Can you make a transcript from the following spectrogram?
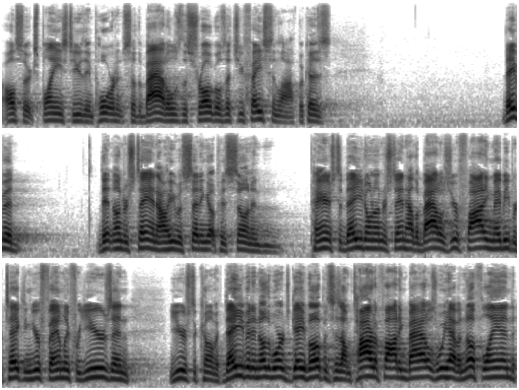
Also explains to you the importance of the battles, the struggles that you face in life, because David didn't understand how he was setting up his son. And parents today, you don't understand how the battles you're fighting may be protecting your family for years and years to come. If David, in other words, gave up and says, I'm tired of fighting battles, we have enough land,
